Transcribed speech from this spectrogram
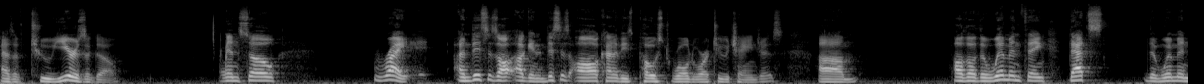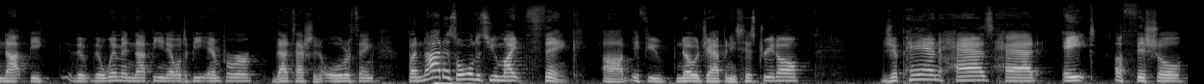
as of two years ago. And so, right, and this is all again, this is all kind of these post World War II changes. Um, although the women thing, that's the women not be the, the women not being able to be emperor. That's actually an older thing, but not as old as you might think. Um, if you know Japanese history at all, Japan has had eight official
